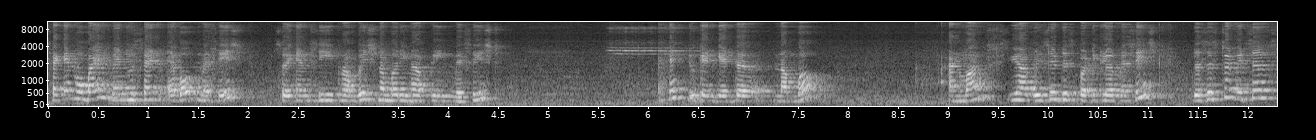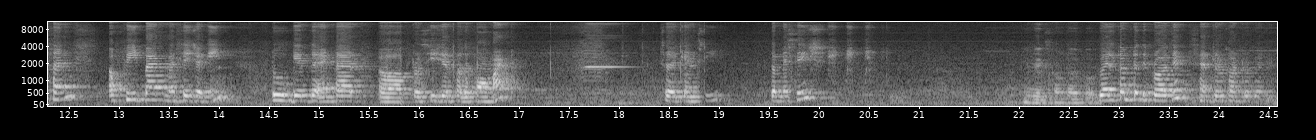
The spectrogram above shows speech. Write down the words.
second mobile when you send about message, so you can see from which number you have been messaged. Okay, you can get the number and once you have received this particular message, the system itself sends a feedback message again to give the entire uh, procedure for the format. So you can see the message. Welcome to the project Central Control Unit.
